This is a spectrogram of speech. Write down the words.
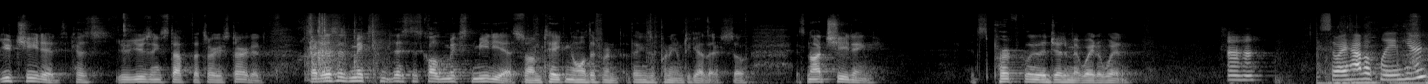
you cheated because you're using stuff that's already started. But this is mixed. This is called mixed media. So I'm taking all different things and putting them together. So it's not cheating. It's a perfectly legitimate way to win. Uh-huh. So I have a plane here.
